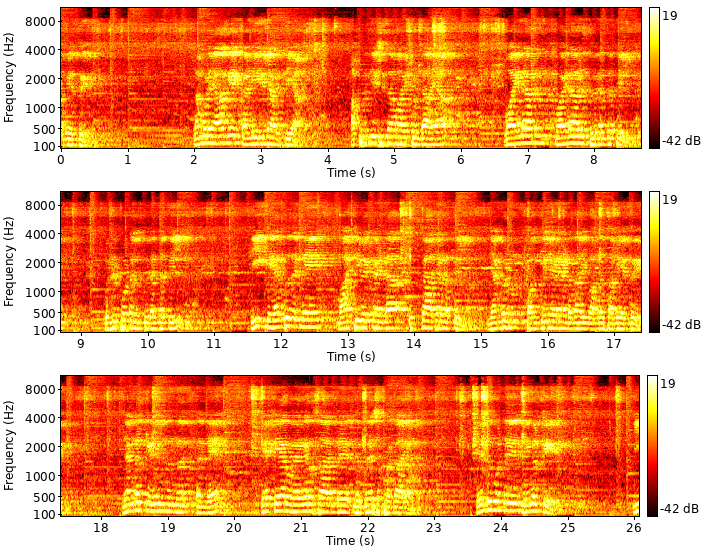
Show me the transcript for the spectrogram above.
സമയത്ത് നമ്മളെ ആകെ കണ്ണീരിലാഴ്ത്തിയ അപ്രതീക്ഷിതമായിട്ടുണ്ടായ വയനാട് വയനാട് ദുരന്തത്തിൽ ഉരുൾപൊട്ടൽ ദുരന്തത്തിൽ ഈ ക്യാമ്പ് തന്നെ മാറ്റിവെക്കേണ്ട ദുഃഖാചരണത്തിൽ ഞങ്ങളും പങ്കുചേരേണ്ടതായി വന്ന സമയത്ത് ഞങ്ങൾക്കിടയിൽ നിന്ന് തന്നെ കെ കെ ആർ വേങ്ങര സാറിന്റെ നിർദ്ദേശപ്രകാരം എന്തുകൊണ്ട് നിങ്ങൾക്ക് ഈ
